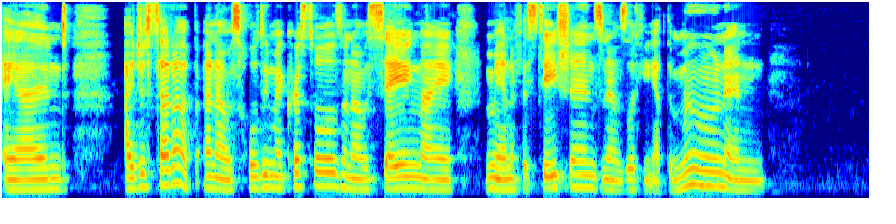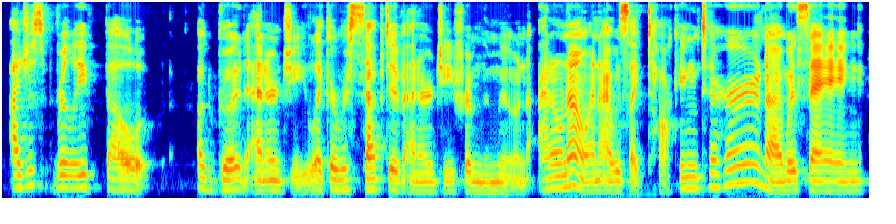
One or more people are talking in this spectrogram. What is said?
And I just sat up and I was holding my crystals and I was saying my manifestations and I was looking at the moon and I just really felt a good energy, like a receptive energy from the moon. I don't know. And I was like talking to her and I was saying,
